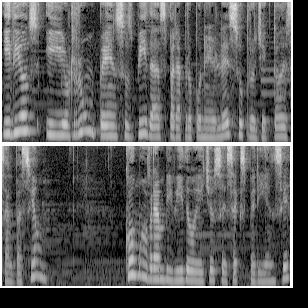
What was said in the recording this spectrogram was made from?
y Dios irrumpe en sus vidas para proponerles su proyecto de salvación. ¿Cómo habrán vivido ellos esa experiencia?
